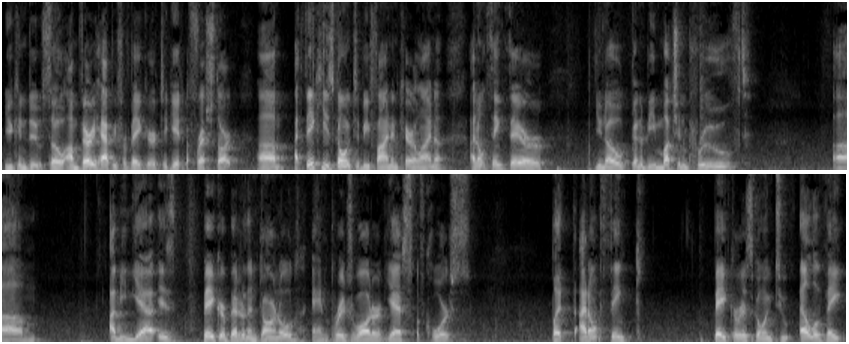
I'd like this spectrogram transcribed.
you can do. So I'm very happy for Baker to get a fresh start. Um, I think he's going to be fine in Carolina. I don't think they're, you know, going to be much improved. Um, I mean, yeah, is Baker better than Darnold and Bridgewater? Yes, of course. but I don't think Baker is going to elevate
